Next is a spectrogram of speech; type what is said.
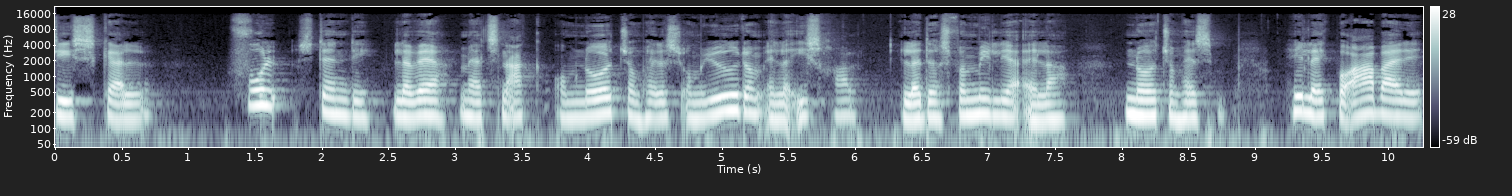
De skal fuldstændig lade være med at snakke om noget som helst om jødedom eller Israel, eller deres familie, eller noget som helst. Heller ikke på arbejde,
